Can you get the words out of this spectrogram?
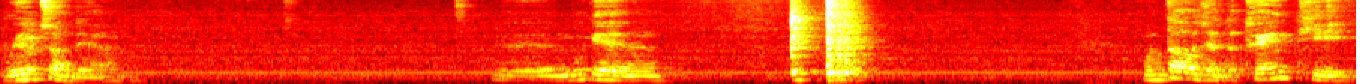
무혈조인데요. 그게 1020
